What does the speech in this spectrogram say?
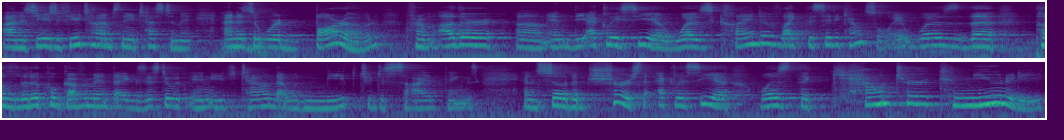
and it's used a few times in the New Testament, and it's a word borrowed from other. Um, and the ecclesia was kind of like the city council. It was the political government that existed within each town that would meet to decide things. And so the church, the ecclesia, was the counter community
